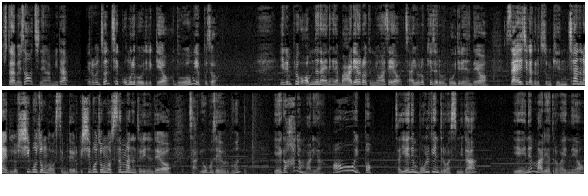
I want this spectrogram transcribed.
수담해서 진행합니다. 여러분 전체 꼬물이 보여드릴게요. 너무 예쁘죠? 이름표가 없는 아이는 그냥 마리아로 등용하세요. 자, 요렇게 해서 여러분 보여드리는데요. 사이즈가 그래도 좀 괜찮은 아이들로 15종 넣었습니다. 이렇게 15종 넣어서 3만 원 드리는데요. 자, 요 보세요, 여러분. 얘가 한연 말이야. 아우, 이뻐. 자, 얘는 몰긴 들어갔습니다. 얘는 마리아 들어가 있네요.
